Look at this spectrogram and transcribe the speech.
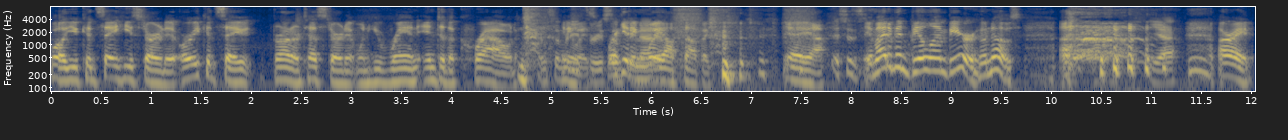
well, you could say he started it, or you could say Ron Artest started it when he ran into the crowd. Anyways, we're getting way off topic. yeah, yeah. This is It might have been Bill Laimbeer. Who knows? yeah. All right.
